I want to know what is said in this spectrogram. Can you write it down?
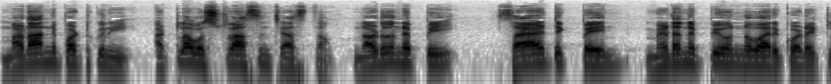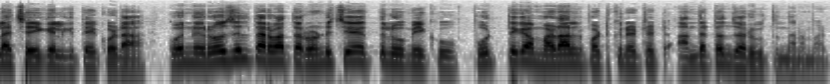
మడాన్ని పట్టుకుని అట్లా ఉష్ట్రాసన చేస్తాం. నడుము నొప్పి సయాటిక్ పెయిన్ మెడనొప్పి ఉన్నవారు కూడా ఇట్లా చేయగలిగితే కూడా కొన్ని రోజుల తర్వాత రెండు చేతులు మీకు పూర్తిగా మడాలను పట్టుకునేటట్టు అందటం జరుగుతుందన్నమాట.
